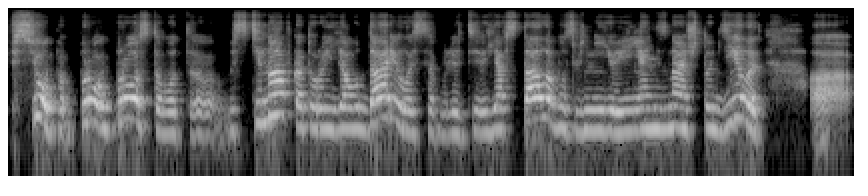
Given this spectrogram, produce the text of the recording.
все, про, просто вот э, стена, в которую я ударилась, блядь, я встала возле нее, и я не знаю, что делать. А,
